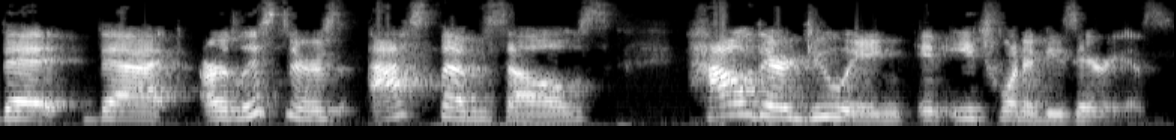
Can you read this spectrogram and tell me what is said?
that that our listeners ask themselves how they're doing in each one of these areas.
